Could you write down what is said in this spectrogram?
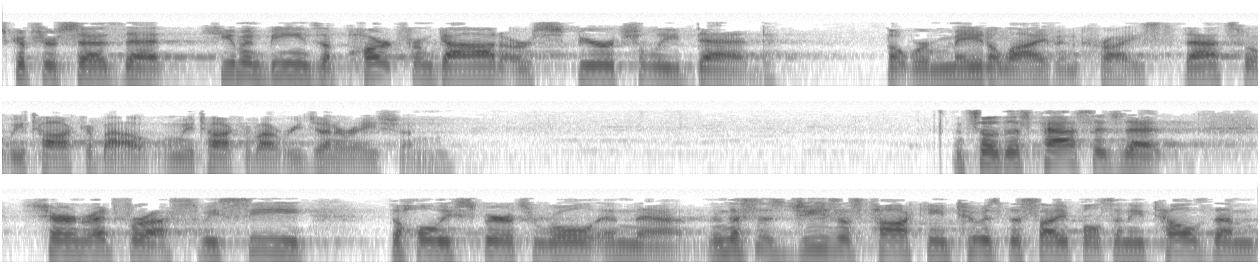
Scripture says that human beings apart from God are spiritually dead but we're made alive in Christ. That's what we talk about when we talk about regeneration. And so, this passage that Sharon read for us, we see the Holy Spirit's role in that. And this is Jesus talking to his disciples, and he tells them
